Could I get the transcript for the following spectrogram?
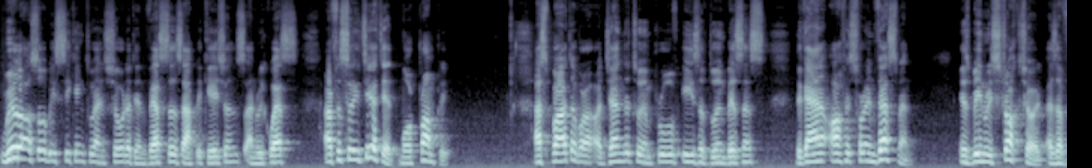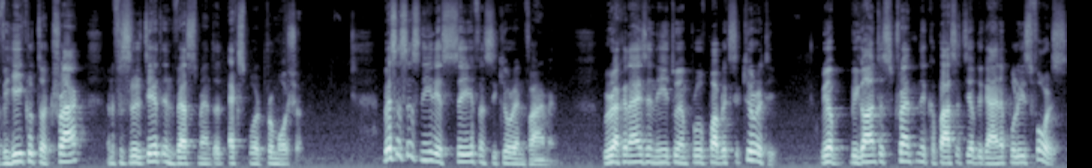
We'll also be seeking to ensure that investors' applications and requests are facilitated more promptly. As part of our agenda to improve ease of doing business, the Guyana Office for Investment is being restructured as a vehicle to attract and facilitate investment and export promotion. Businesses need a safe and secure environment. We recognize the need to improve public security. We have begun to strengthen the capacity of the Guyana Police Force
